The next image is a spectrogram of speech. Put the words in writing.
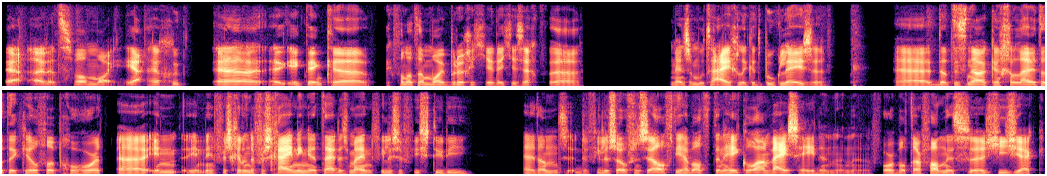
Ja, oh, dat is wel mooi. Ja, heel goed. Uh, ik denk, uh, ik vond het een mooi bruggetje dat je zegt, uh, mensen moeten eigenlijk het boek lezen. dat is nou een geluid dat ik heel veel heb gehoord in, in, in, verschillende verschijningen tijdens mijn filosofiestudie. dan de filosofen zelf, die hebben altijd een hekel aan wijsheden. Een, een voorbeeld daarvan is Zizek,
